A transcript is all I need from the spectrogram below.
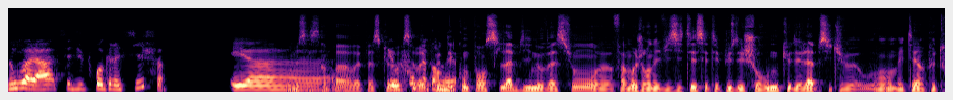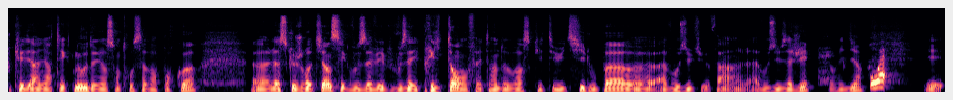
Donc voilà, c'est du progressif. Et euh, c'est sympa, ouais, parce que c'est vrai que dès qu'on pense lab d'innovation, euh, enfin moi j'en ai visité, c'était plus des showrooms que des labs si tu veux, où on mettait un peu toutes les dernières technos, d'ailleurs sans trop savoir pourquoi. Euh, là, ce que je retiens, c'est que vous avez vous avez pris le temps en fait hein, de voir ce qui était utile ou pas euh, à vos enfin à vos usagers, j'ai envie de dire. Ouais. Et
